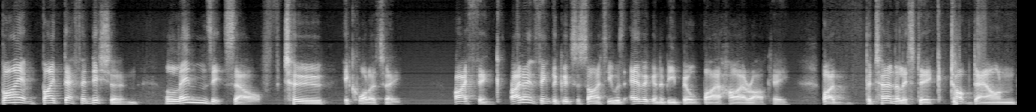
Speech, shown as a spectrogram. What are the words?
by by definition, lends itself to equality. I think. I don't think the good society was ever going to be built by a hierarchy, by paternalistic, top down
